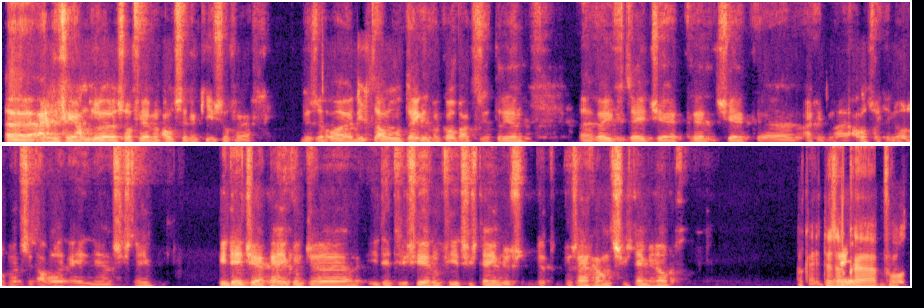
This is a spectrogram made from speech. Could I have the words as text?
eigenlijk geen andere software, maar alles zit in key software. Dus digitaal ondertekenen van koopakte zit erin. Uh, eh, WVT-check, credit-check, uh, eigenlijk alles wat je nodig hebt zit allemaal in één uh, systeem. ID-check, je kunt identificeren via het systeem, dus dit, er zijn geen andere systemen nodig. Oké, okay, dus ook bijvoorbeeld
